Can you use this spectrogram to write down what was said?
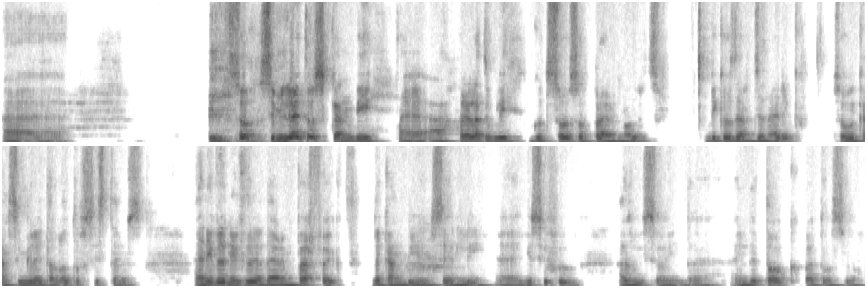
Uh, so simulators can be uh, a relatively good source of prior knowledge because they're generic. So we can simulate a lot of systems and even if they're imperfect, they can be insanely uh, useful, as we saw in the in the talk. But also,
